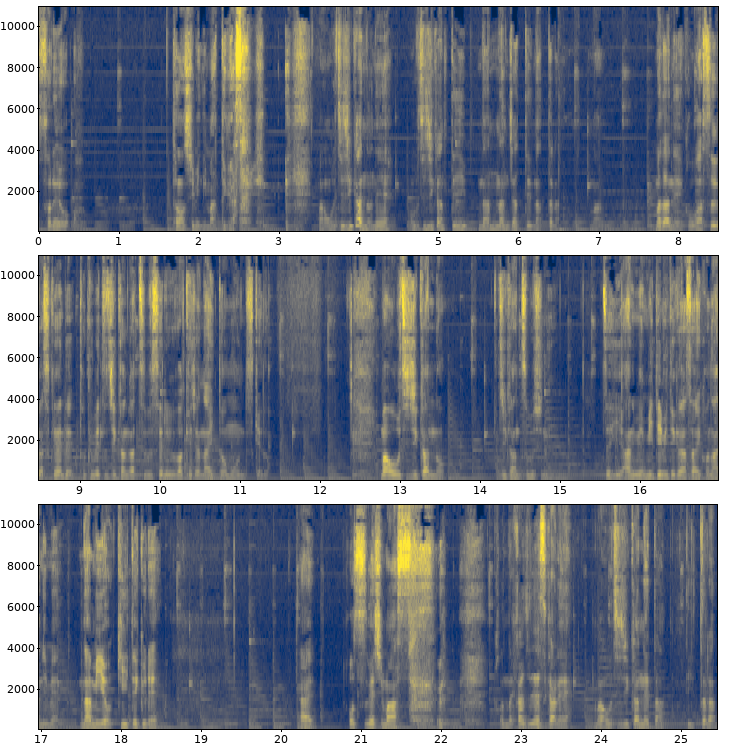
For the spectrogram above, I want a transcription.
それを楽しみに待ってください。まあおうち時間のねおうち時間って何なんじゃってなったらまあまだねこう話数が少ないんで特別時間が潰せるわけじゃないと思うんですけど。まあおうち時間の時間潰しにぜひアニメ見てみてください。このアニメ「波を聞いてくれ」はい。おすすめします。こんな感じですかね。まあおうち時間ネタって言ったら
